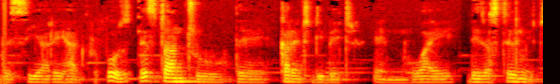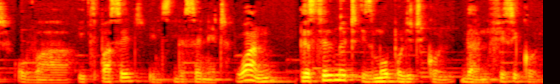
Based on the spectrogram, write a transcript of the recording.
the CRA had proposed, let's turn to the current debate and why there's a stalemate over its passage in the Senate. One, the stalemate is more political than physical.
